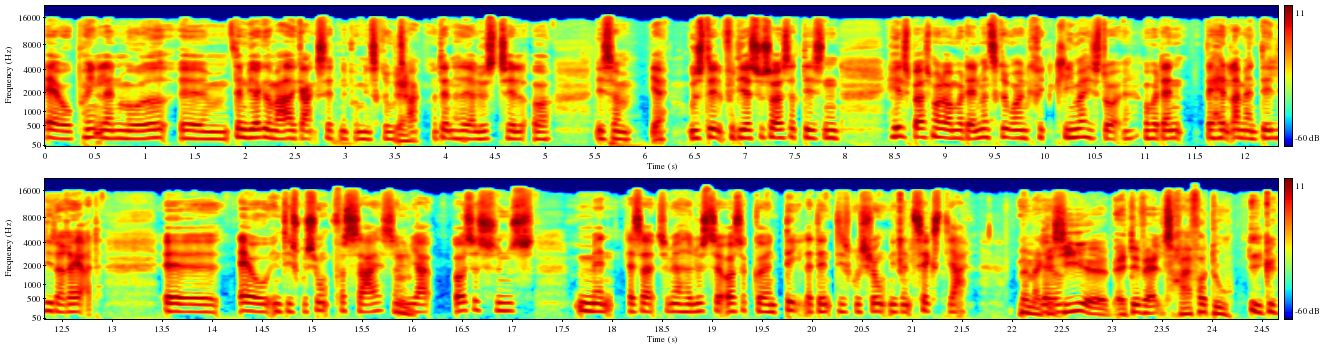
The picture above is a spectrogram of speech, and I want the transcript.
er jo på en eller anden måde, øhm, den virkede meget igangsættende på min skrivetang, ja. og den havde jeg lyst til at ligesom, ja, udstille, fordi jeg synes også, at det er sådan hele spørgsmål om, hvordan man skriver en klimahistorie, og hvordan behandler man det litterært, øh, er jo en diskussion for sig, som mm. jeg også synes, men altså, som jeg havde lyst til også at gøre en del af den diskussion i den tekst, jeg men man lavet. kan sige, øh, at det valg træffer du ikke,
